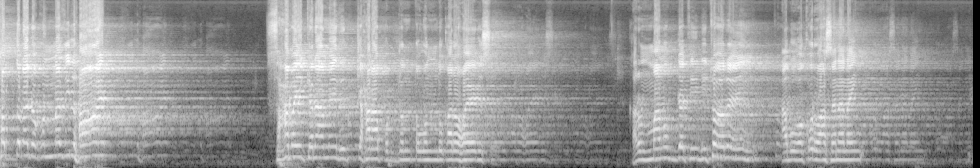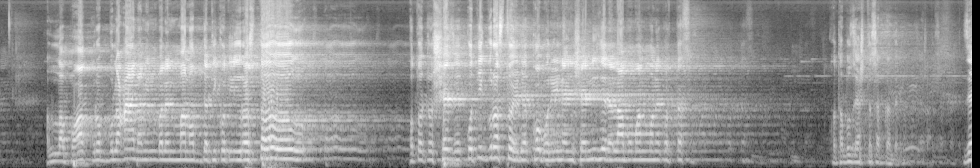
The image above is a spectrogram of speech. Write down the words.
শব্দটা যখন নাজিল হয়, সাহাবাই কেরামের চেহারা পর্যন্ত অন্ধকার হয়ে গেছে। কারণ মানব জাতির ভিতরে আবু বকর আছে না নাই? আল্লাহ পাক রব্বুল আলামিন বলেন মানব জাতি ক্ষতিগ্রস্ত। অথচ সে যে ক্ষতিগ্রস্ত, এটা খবরই নাই, সে নিজের লাভবান মনে করতেছে। কথা বুঝে আসতেছে আপনাদের। যে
